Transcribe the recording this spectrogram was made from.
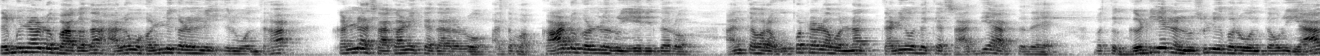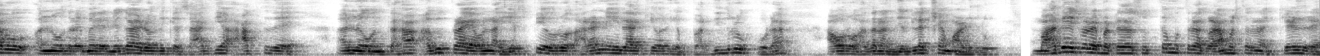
ತಮಿಳುನಾಡು ಭಾಗದ ಹಲವು ಹಳ್ಳಿಗಳಲ್ಲಿ ಇರುವಂತಹ ಕಳ್ಳ ಸಾಗಾಣಿಕೆದಾರರು ಅಥವಾ ಕಾಡುಗಳ್ಳರು ಏನಿದ್ದರೋ ಅಂಥವರ ಉಪಟಳವನ್ನು ತಡೆಯೋದಕ್ಕೆ ಸಾಧ್ಯ ಆಗ್ತದೆ. ಮತ್ತು ಗಡಿಯನ್ನು ನುಸುಳಿ ಬರುವಂಥವರು ಯಾರು ಅನ್ನುವುದರ ಮೇಲೆ ನಿಗಾ ಇಡೋದಕ್ಕೆ ಸಾಧ್ಯ ಆಗ್ತದೆ ಅನ್ನುವಂತಹ ಅಭಿಪ್ರಾಯವನ್ನು ಎಸ್ ಪಿ ಅವರು ಅರಣ್ಯ ಇಲಾಖೆಯವರಿಗೆ ಬರೆದಿದ್ದರೂ ಕೂಡ ಅವರು ಅದನ್ನು ನಿರ್ಲಕ್ಷ್ಯ ಮಾಡಿದರು. ಮಹದೇಶ್ವರ ಬೆಟ್ಟದ ಸುತ್ತಮುತ್ತಲ ಗ್ರಾಮಸ್ಥರನ್ನು ಕೇಳಿದರೆ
